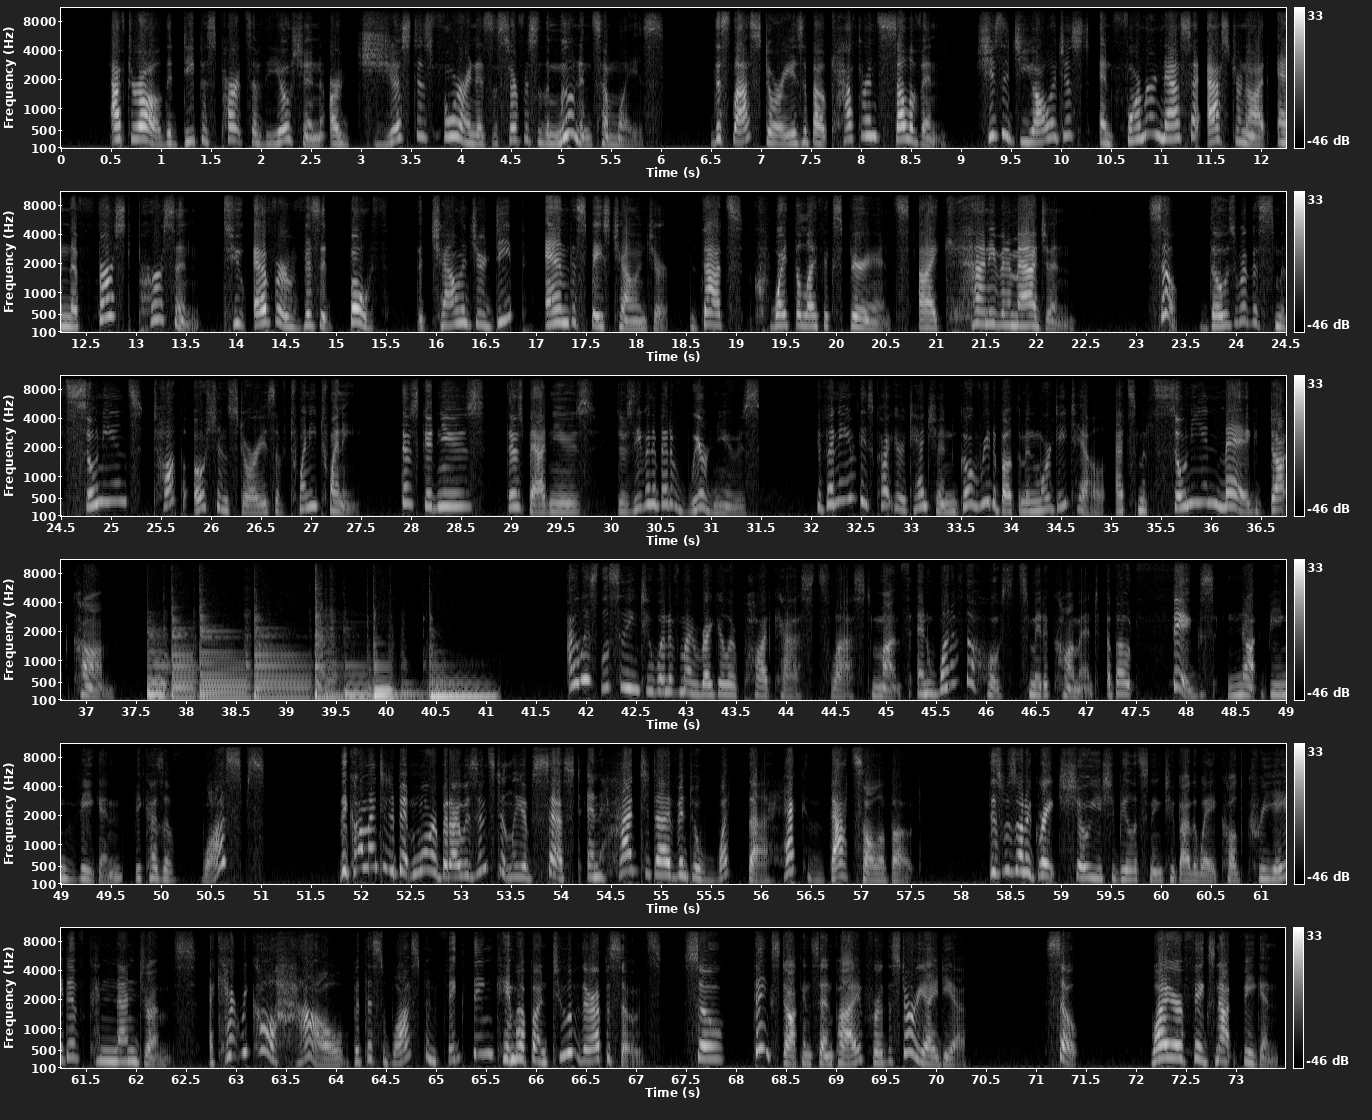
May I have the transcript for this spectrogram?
After all, the deepest parts of the ocean are just as foreign as the surface of the moon in some ways. This last story is about Kathryn Sullivan. She's a geologist and former NASA astronaut and the first person to ever visit both the Challenger Deep and the Space Challenger. That's quite the life experience. I can't even imagine. So, those were the Smithsonian's top ocean stories of 2020. There's good news, there's bad news, there's even a bit of weird news. If any of these caught your attention, go read about them in more detail at smithsonianmag.com. was listening to one of my regular podcasts last month, and one of the hosts made a comment about figs not being vegan because of wasps. They commented a bit more, but I was instantly obsessed and had to dive into what the heck that's all about. This was on a great show you should be listening to, by the way, called Creative Conundrums. I can't recall how, but this wasp and fig thing came up on two of their episodes. So thanks, Doc and Senpai, for the story idea. So, why are figs not vegan?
